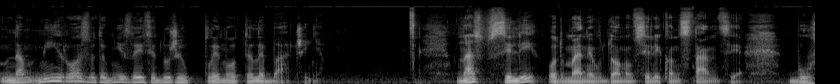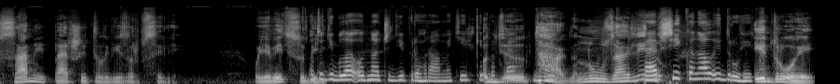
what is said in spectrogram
на мій розвиток, мені здається, дуже вплинуло телебачення. У нас в селі, от мене вдома, в селі Констанція, був самий перший телевізор в селі. Уявіть собі. А тоді була одна чи дві програми тільки ПП? е, так, ну взагалі. Перший канал і другий. І другий.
